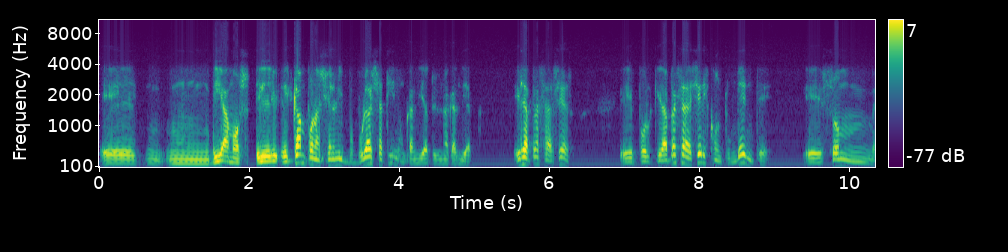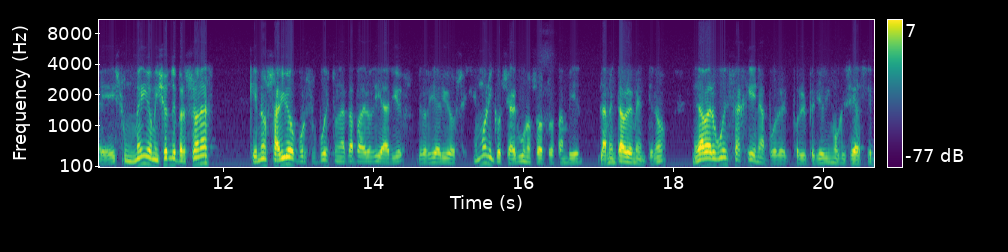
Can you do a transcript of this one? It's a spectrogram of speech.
eh, mm, digamos, el, campo nacional y popular ya tiene un candidato y una candidata. Es la plaza de ayer, eh, porque la plaza de ayer es contundente. Eh, son, es un medio millón de personas que no salió, por supuesto, en la etapa de los diarios, de los diarios hegemónicos y algunos otros también, lamentablemente, ¿no? Me da vergüenza ajena por el, por el periodismo que se hace.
